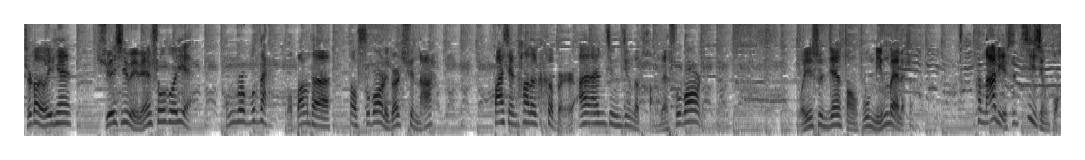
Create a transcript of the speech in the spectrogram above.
直到有一天学习委员收作业，同桌不在，我帮他到书包里边去拿，发现他的课本安安静静的躺在书包里，我一瞬间仿佛明白了什么，他哪里是记性不好？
